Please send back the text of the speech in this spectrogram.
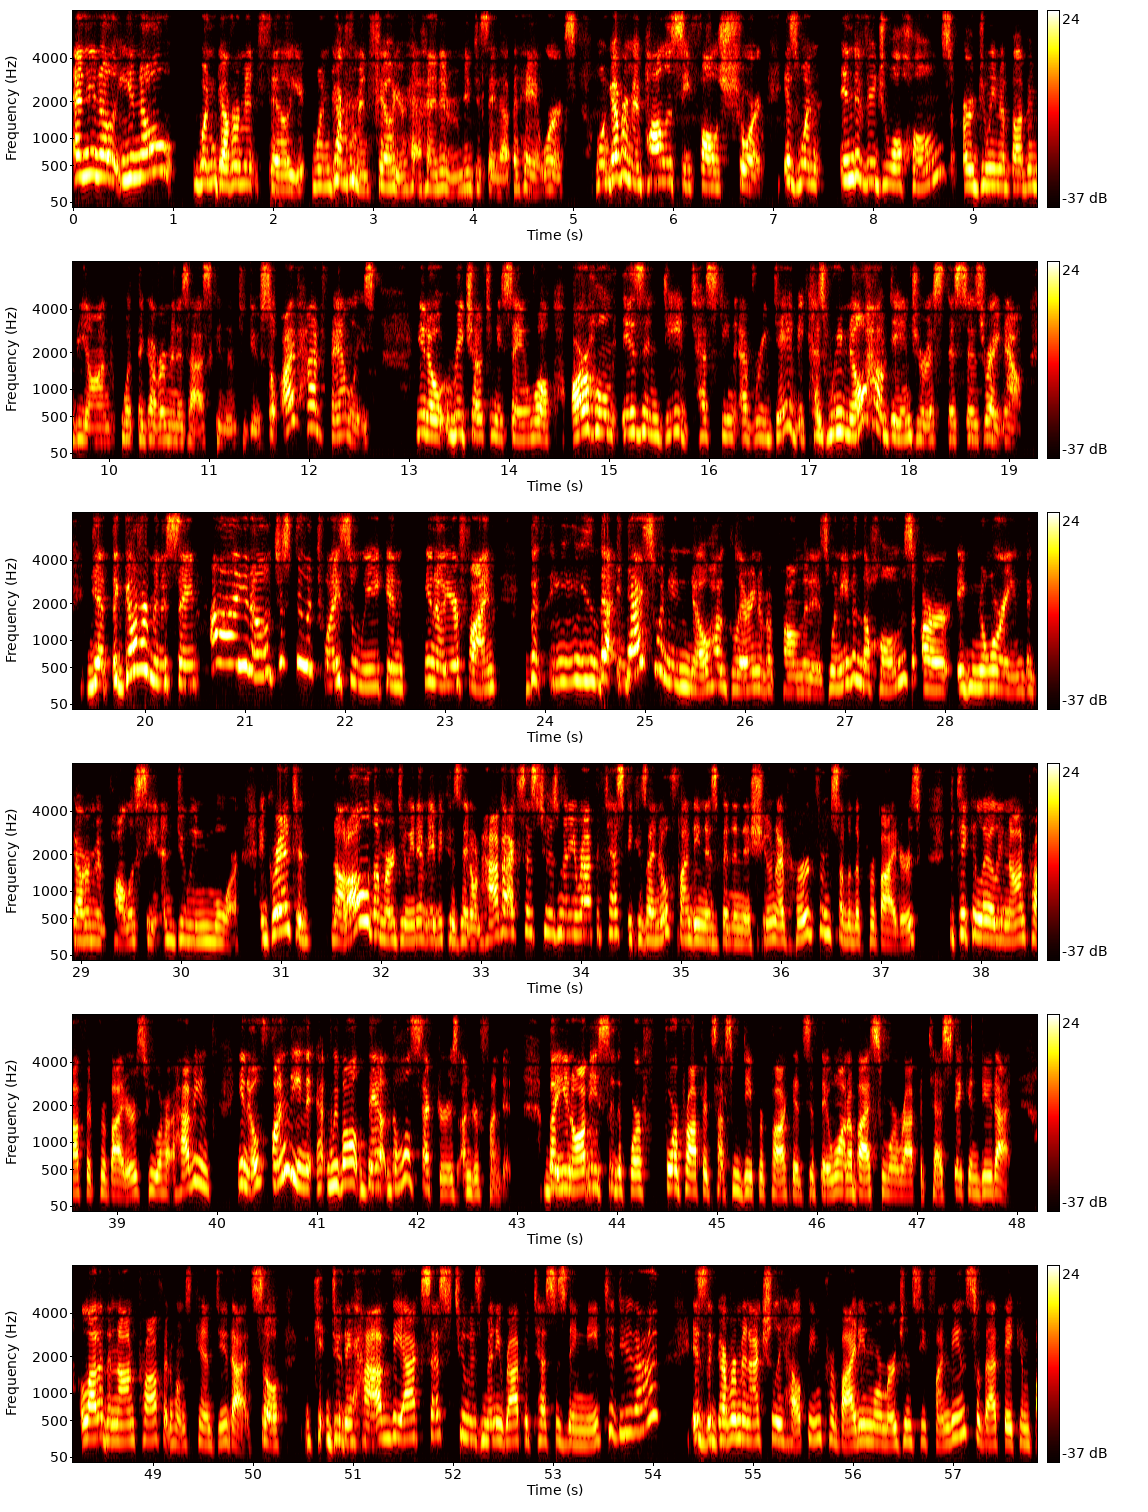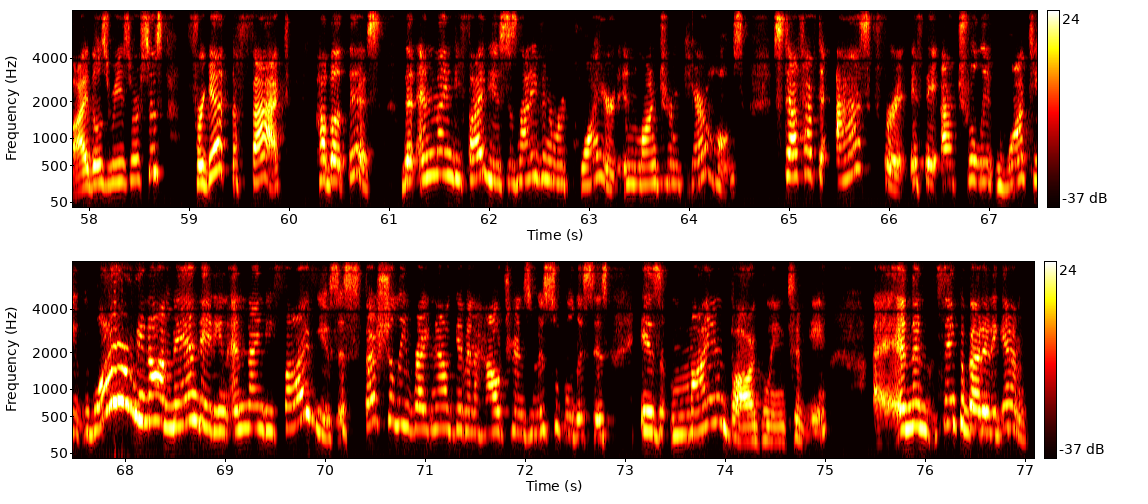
And you know, you know, when government failure when government failure i didn't mean to say that but hey it works. When government policy falls short is when individual homes are doing above and beyond what the government is asking them to do. So i've had families you know reach out to me saying well our home is indeed testing every day because we know how dangerous this is right now. Yet the government is saying ah you know just do it twice a week and you know you're fine. But that, that's when you know how glaring of a problem it is when even the homes are ignoring the government policy and doing more. And granted granted, not all of them are doing it, maybe because they don't have access to as many rapid tests, because I know funding has been an issue. And I've heard from some of the providers, particularly nonprofit providers, who are having, you know, funding. We've all, they, the whole sector is underfunded. But, you know, obviously the for, for profits have some deeper pockets. If they want to buy some more rapid tests, they can do that. A lot of the nonprofit homes can't do that. So, do they have the access to as many rapid tests as they need to do that? Is the government actually helping providing more emergency funding so that they can buy those resources? Forget the fact how about this? That N95 use is not even required in long term care homes. Staff have to ask for it if they actually want to. Why are we not mandating N95 use, especially right now, given how transmissible this is? Is mind boggling to me. And then think about it again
